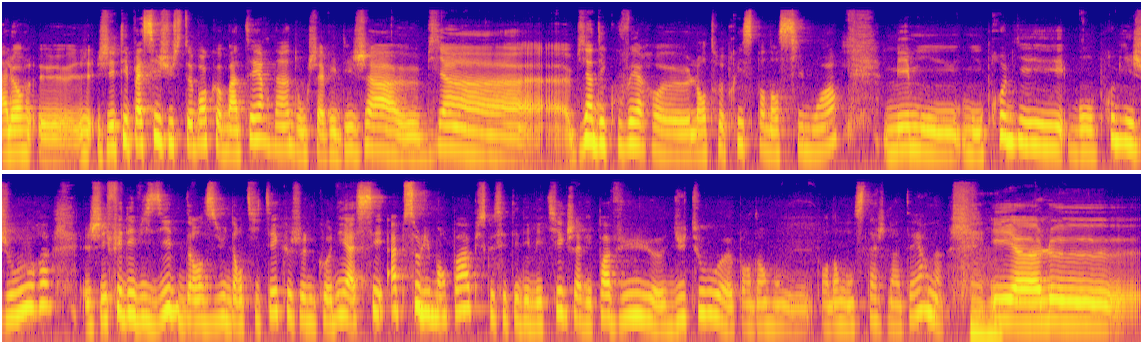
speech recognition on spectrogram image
alors, euh, j'étais passée justement comme interne, hein, donc j'avais déjà euh, bien, bien découvert euh, l'entreprise pendant six mois. Mais mon, premier, mon premier jour, j'ai fait des visites dans une entité que je ne connais assez absolument pas, puisque c'était des métiers que je n'avais pas vus du tout pendant, mon, pendant mon stage d'interne. Mmh Et le,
